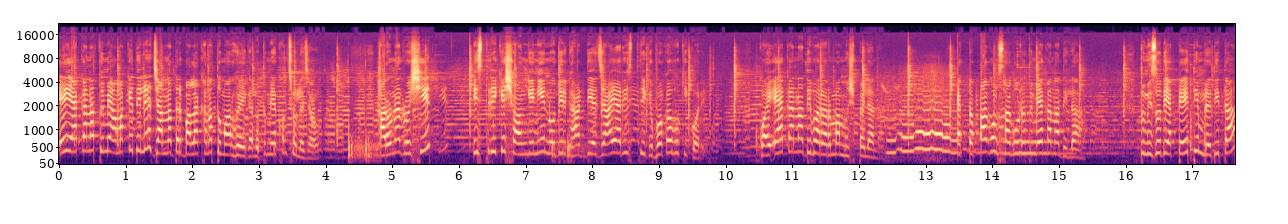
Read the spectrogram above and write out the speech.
এই একানা তুমি আমাকে দিলে জান্নাতের বালাখানা তোমার হয়ে গেল। তুমি এখন চলে যাও। হারুনার রশিদ স্ত্রীকে সঙ্গে নিয়ে নদীর ঘাট দিয়ে যায় আর স্ত্রীকে বকাবকি করে। কয় এক আনা দিবার আর মানুষ পেলা না। একটা পাগল ছাগলরে তুমি এক আনা দিলা। তুমি যদি একটা এতিম রে দিতা,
